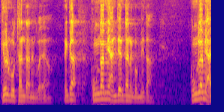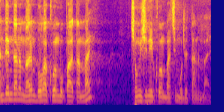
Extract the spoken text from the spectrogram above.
그걸 못 한다는 거예요. 그러니까 공감이 안 된다는 겁니다. 공감이 안 된다는 말은 뭐가 구원 못 받았단 말? 정신이 구원받지 못했다는 말.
